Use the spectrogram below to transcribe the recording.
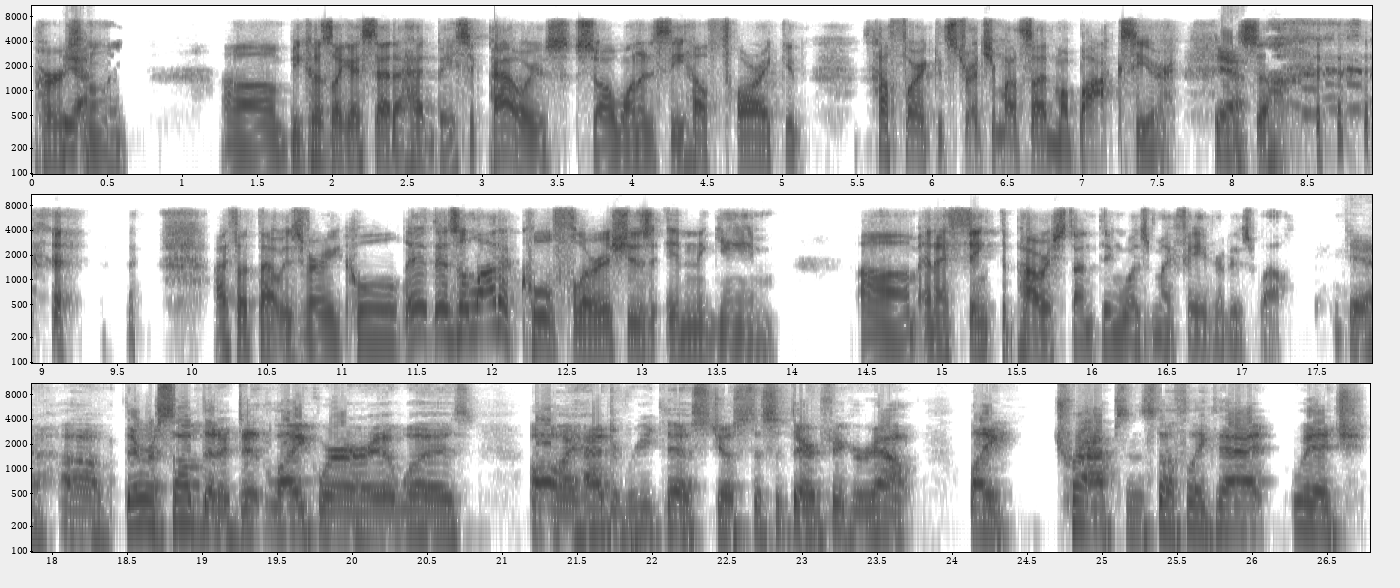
personally um, because like I said, I had basic powers, so I wanted to see how far I could how far I could stretch them outside my box here. Yeah. So I thought that was very cool. There's a lot of cool flourishes in the game, um, and I think the power stunting was my favorite as well. Yeah, uh, there were some that I didn't like where it was, oh, I had to read this just to sit there and figure it out, like traps and stuff like that, which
